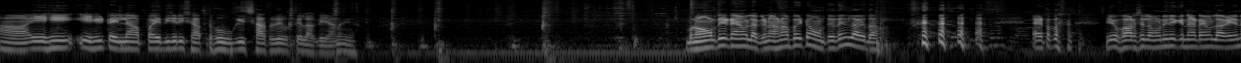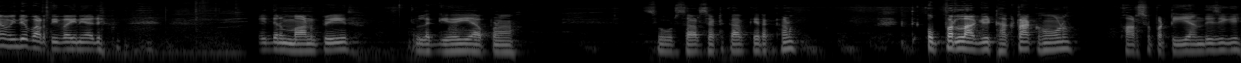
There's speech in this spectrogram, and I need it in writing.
ਹਾਂ, ਇਹੀ ਇਹੀ ਟਾਈਲਾਂ ਆਪਾਂ ਇਹਦੀ ਜਿਹੜੀ ਛੱਤ ਹੋਊਗੀ, ਛੱਤ ਦੇ ਉੱਤੇ ਲੱਗ ਜਾਣਗੇ ਬਣਾਉਣ ਤੇ ਟਾਈਮ ਲੱਗਣਾ ਹਨਾ ਬਈ, ਢਾਉਣ ਤੇ ਤਾਂ ਨਹੀਂ ਲੱਗਦਾ। ਐਟ ਤਾਂ ਜੇ ਫਰਸ਼ ਲਾਉਣੀ ਤੇ ਕਿੰਨਾ ਟਾਈਮ ਲੱਗ ਜਾਣਾ ਵਹਿੰਦੇ ਵਰਤੀ ਬਾਈ ਨੇ ਅੱਜ। ਇਧਰ ਮਨਪ੍ਰੀਤ ਲੱਗੀ ਹੋਈ ਆ ਆਪਣਾ ਸੂਟ ਸਾਟ ਸੈੱਟ ਕਰਕੇ ਰੱਖਣ। ਤੇ ਉੱਪਰ ਲੱਗੀ ਠਕ ਠਕ ਹੋਣ, ਫਰਸ਼ ਪੱਟੀ ਜਾਂਦੀ ਸੀਗੀ।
